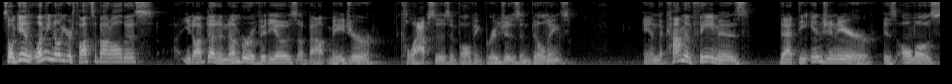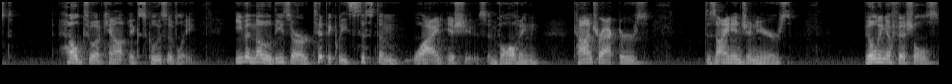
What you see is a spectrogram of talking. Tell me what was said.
So again, let me know your thoughts about all this. You know, I've done a number of videos about major collapses involving bridges and buildings. And the common theme is that the engineer is almost held to account exclusively even though these are typically system-wide issues involving contractors, design engineers, building officials,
